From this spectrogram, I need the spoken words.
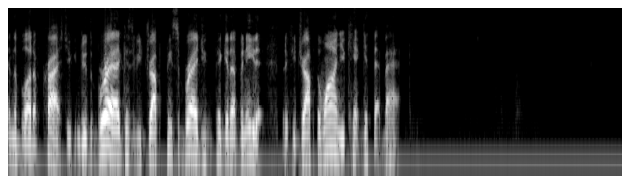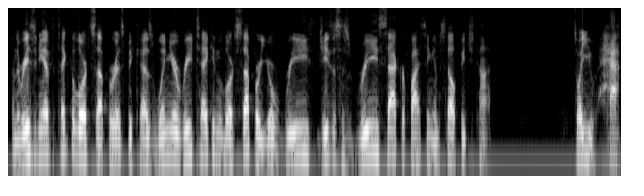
in the blood of Christ. You can do the bread, because if you drop a piece of bread, you can pick it up and eat it. But if you drop the wine, you can't get that back. And the reason you have to take the Lord's Supper is because when you're retaking the Lord's Supper, you're re, Jesus is re sacrificing himself each time. That's why you have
